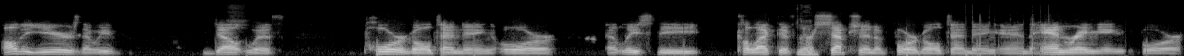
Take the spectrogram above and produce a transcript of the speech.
all the years that we've dealt with poor goaltending or at least the collective Yeah. perception of poor goaltending and the hand wringing for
